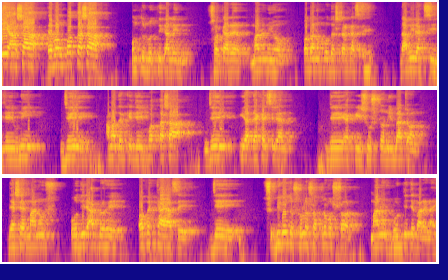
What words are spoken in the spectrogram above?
এই আশা এবং প্রত্যাশা অন্তর্বর্তীকালীন সরকারের মাননীয় প্রধান উপদেষ্টার কাছে দাবি রাখছি যে উনি যে আমাদেরকে যে প্রত্যাশা যে ইয়া দেখাইছিলেন যে একটি সুষ্ঠু নির্বাচন দেশের মানুষ অধীর আগ্রহে অপেক্ষায় আছে যে বিগত ষোলো সতেরো বৎসর মানুষ ভোট দিতে পারে নাই।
